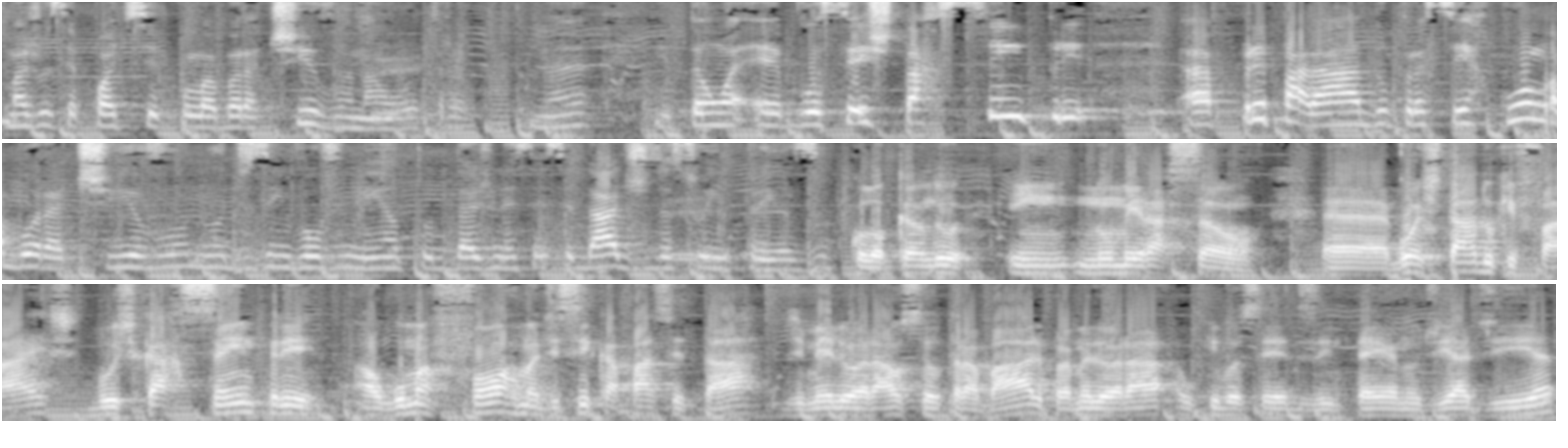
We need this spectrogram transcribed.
mas você pode ser colaborativo na outra, né? Então é você estar sempre ah, preparado para ser colaborativo no desenvolvimento das necessidades da sua empresa. Colocando em numeração, é, gostar do que faz, buscar sempre alguma forma de se capacitar, de melhorar o seu trabalho, para melhorar o que você desempenha no dia a dia,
